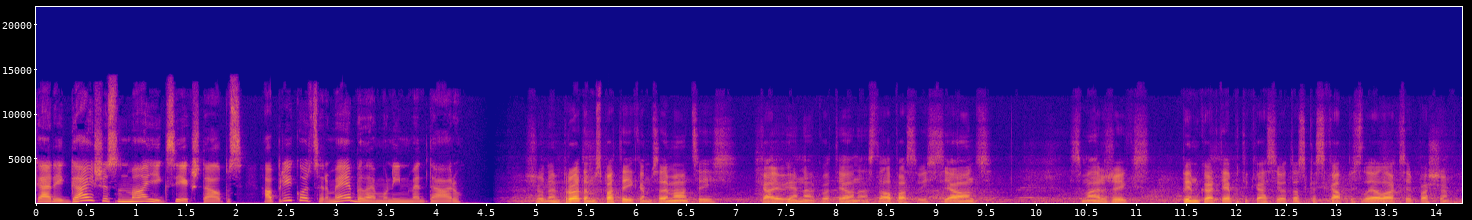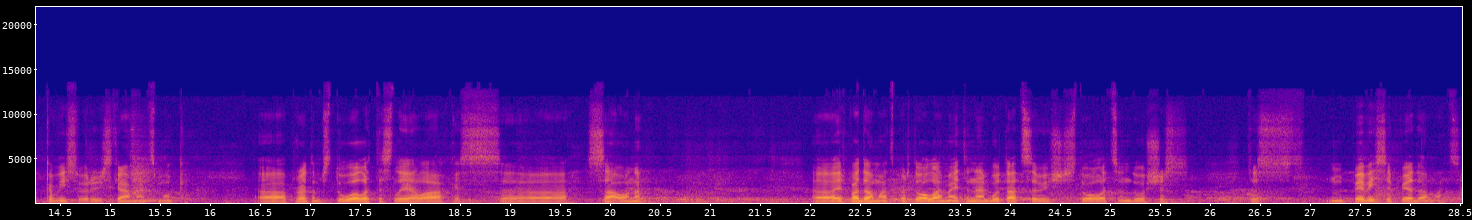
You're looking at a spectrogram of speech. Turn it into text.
kā arī gaišas un mājīgas iekštelpas, aprīkots ar mēbelēm un inventāru. Šodien, protams, patīkams emocijas, kā jau ienākot jaunās telpās, viss jauns, smaržīgs. Pirmkārt, iepatikās jau tas, ka skapis lielāks ir pašam, ka visu var izkrāmēt smuki. Protams, toaletes lielākas, sauna. Ir padomāts par to, lai meitenēm būtu atsevišķas toaletes un dušas tas nu, pie visa ir piedāvāts.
